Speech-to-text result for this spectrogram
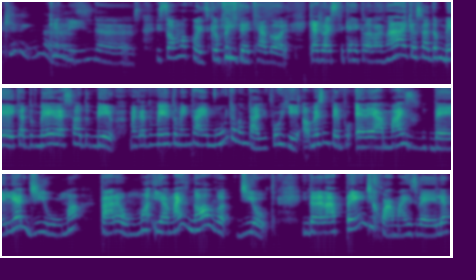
que lindas! Que lindas! E só uma coisa que eu pensei aqui agora, que a Joyce fica reclamando, ai, que eu sou a do meio, que a do meio é só a do meio. Mas a do meio também tá em muita vantagem, porque ao mesmo tempo ela é a mais velha de uma, para uma e a mais nova de outra. Então ela aprende com a mais velha,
